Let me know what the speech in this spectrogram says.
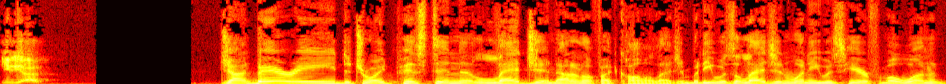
You got it. Jon Barry, Detroit Piston legend. I don't know if I'd call him a legend, but he was a legend when he was here from 01,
